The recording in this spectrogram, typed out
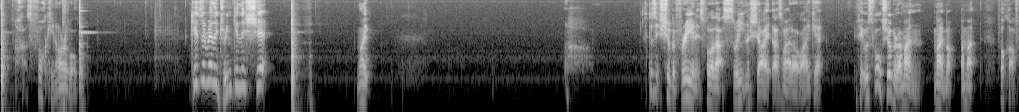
Oh, that's fucking horrible. Kids are really drinking this shit. Like, it's because it's sugar free and it's full of that sweetness shite. That's why I don't like it. If it was full sugar, I might, might, I might, fuck off.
